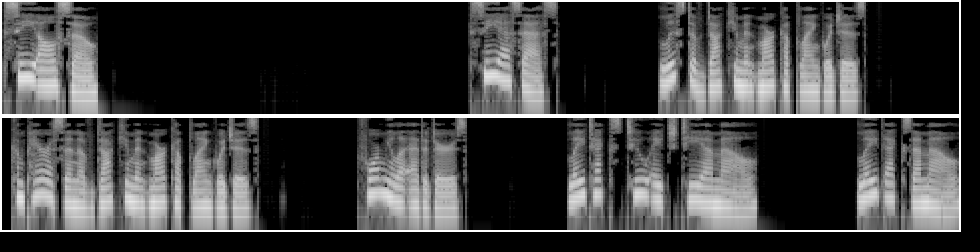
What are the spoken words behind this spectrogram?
See also CSS List of document markup languages. Comparison of document markup languages. Formula editors. LaTeX 2 HTML LateXML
